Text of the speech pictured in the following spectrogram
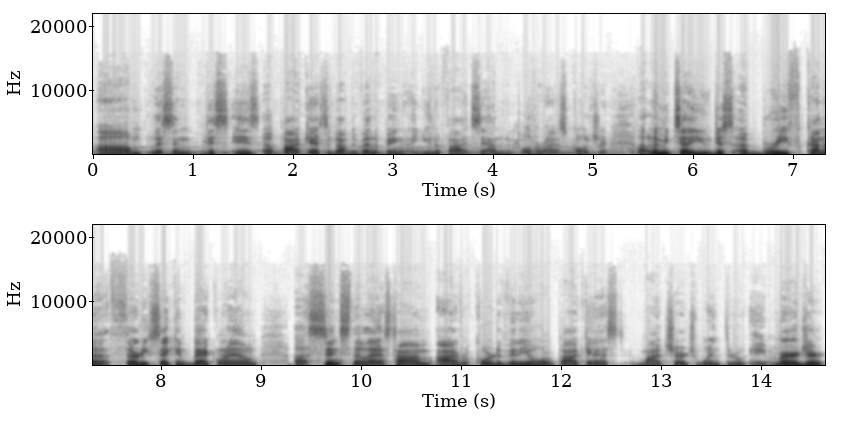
Um, listen, this is a podcast about developing a unified sound in a polarized culture. Uh, let me tell you just a brief kind of 30 second background. Uh, since the last time I recorded a video or a podcast, my church went through a merger.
